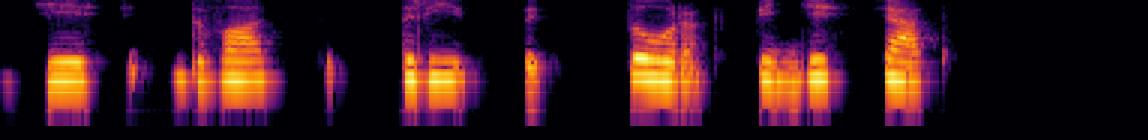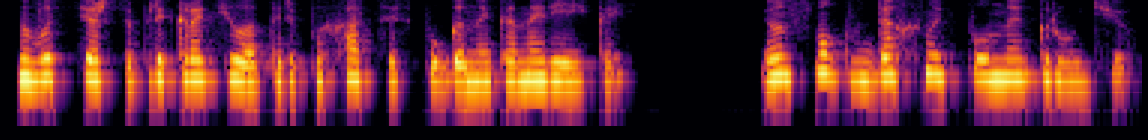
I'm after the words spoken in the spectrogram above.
Десять, двадцать, тридцать, сорок, пятьдесят. Но вот сердце прекратило трепыхаться испуганной канарейкой, и он смог вдохнуть полной грудью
